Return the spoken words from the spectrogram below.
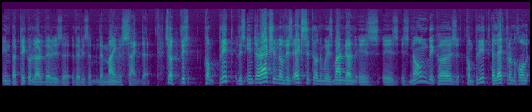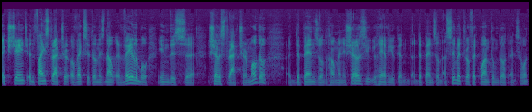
in particular, there is, a, there is a, the minus sign there. So this complete, this interaction of this exciton with mangan is, is, is known because complete electron hole exchange and fine structure of exciton is now available in this uh, shell structure model. It depends on how many shells you, you have. You can depends on asymmetry of a quantum dot and so on.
